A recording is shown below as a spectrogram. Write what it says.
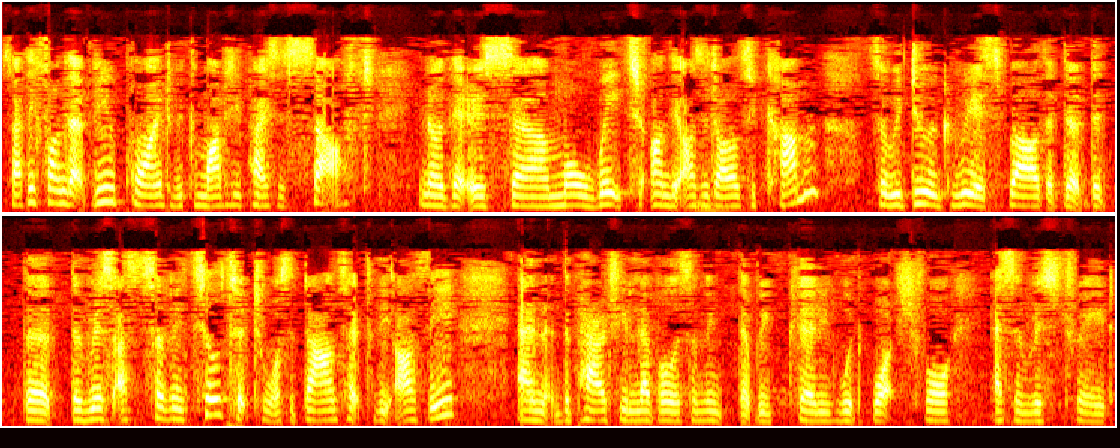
So I think from that viewpoint, with commodity prices soft, you know, there is uh, more weight on the Aussie dollar to come. So we do agree as well that the, the, the, the risks are certainly tilted towards the downside for the Aussie, and the parity level is something that we clearly would watch for as a risk trade.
